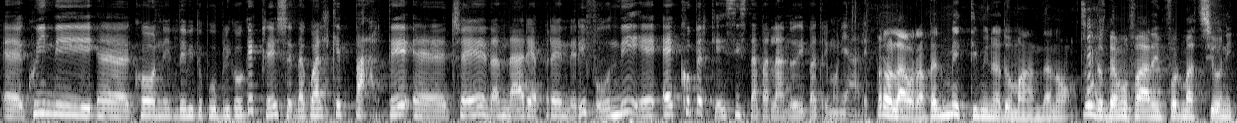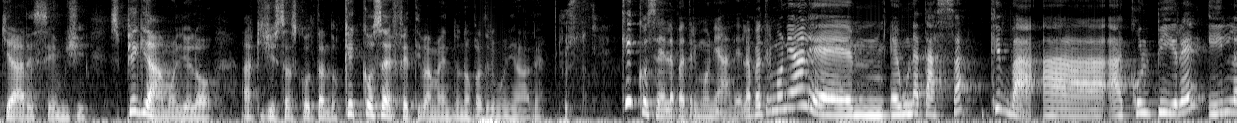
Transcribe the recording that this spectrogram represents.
Eh, quindi eh, con il debito pubblico che cresce da qualche parte eh, c'è da andare a prendere i fondi e ecco perché si sta parlando di patrimoniale. Però Laura, permettimi una domanda, no? Noi Certo. dobbiamo fare informazioni chiare e semplici. Spieghiamoglielo a chi ci sta ascoltando. Che cos'è effettivamente una patrimoniale? giusto? Che cos'è la patrimoniale? La patrimoniale è, mm, è una tassa che va a, a colpire il,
